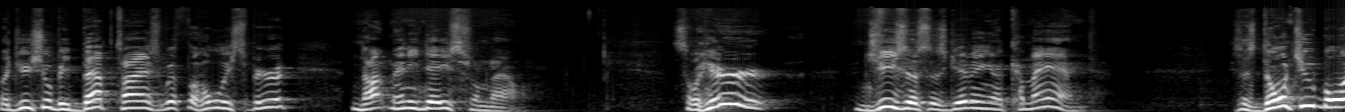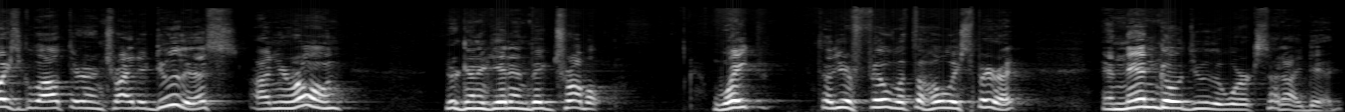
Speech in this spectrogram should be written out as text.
but you shall be baptized with the Holy Spirit not many days from now. So here Jesus is giving a command. He says, Don't you boys go out there and try to do this on your own. You're going to get in big trouble. Wait till you're filled with the Holy Spirit and then go do the works that I did.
